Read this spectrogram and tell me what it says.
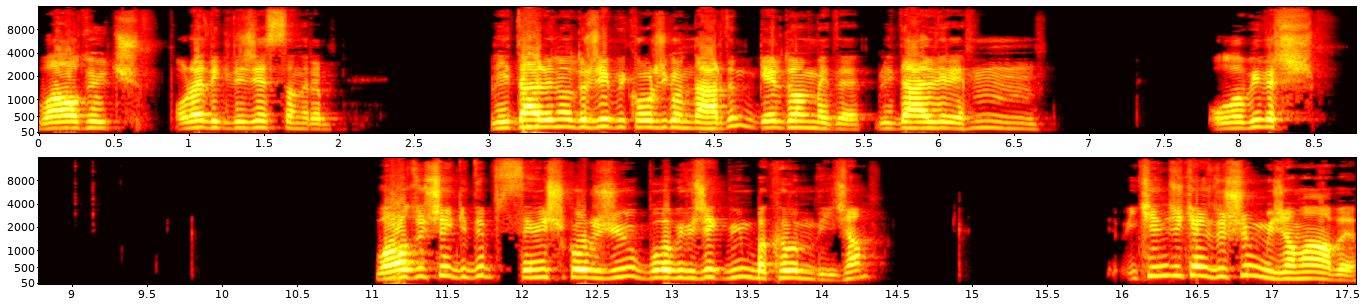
Wild 3. Oraya da gideceğiz sanırım. Liderlerini öldürecek bir korucu gönderdim. Geri dönmedi. Liderleri. Hmm. Olabilir. Wild 3'e gidip senin şu korucuyu bulabilecek miyim bakalım diyeceğim. İkinci kez düşünmeyeceğim abi.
